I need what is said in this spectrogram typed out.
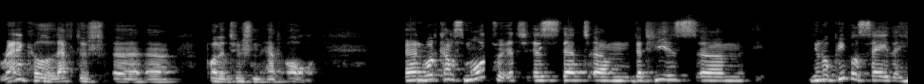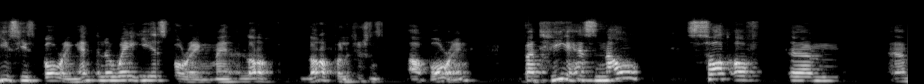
radical leftist uh, uh, politician at all. And what comes more to it is that um, that he is, um, you know, people say that he's he's boring, and in a way he is boring. Man, a lot of a lot of politicians are boring, but he has now sort of um, uh,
